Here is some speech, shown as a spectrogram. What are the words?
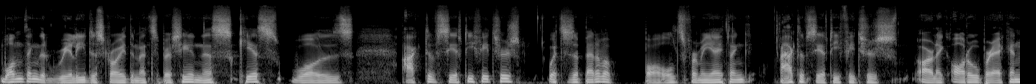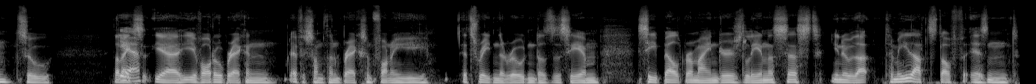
One thing that really destroyed the Mitsubishi in this case was active safety features, which is a bit of a balls for me, I think. Active safety features are like auto braking. So, the Yeah. likes, yeah, you have auto braking. If something breaks in front of you, it's reading the road and does the same. Seatbelt reminders, lane assist. You know, that to me, that stuff isn't.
